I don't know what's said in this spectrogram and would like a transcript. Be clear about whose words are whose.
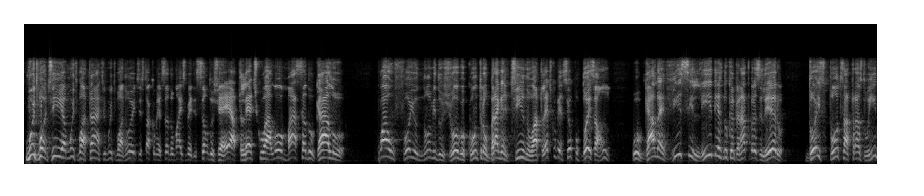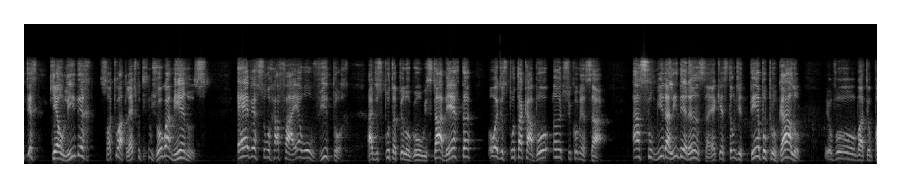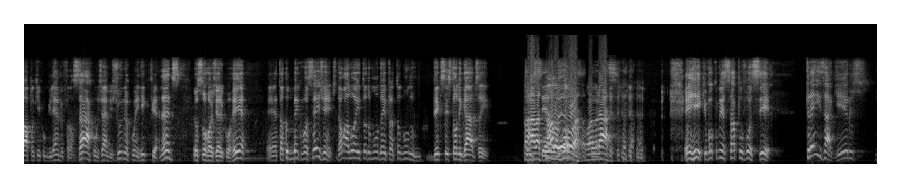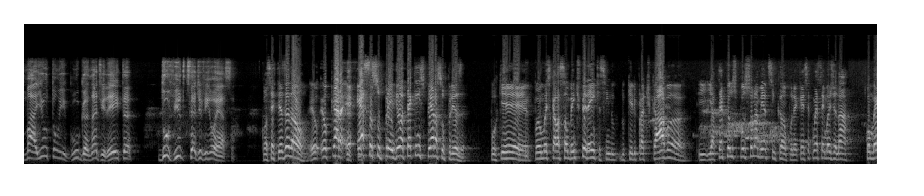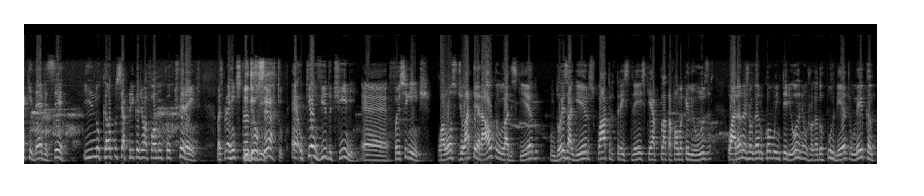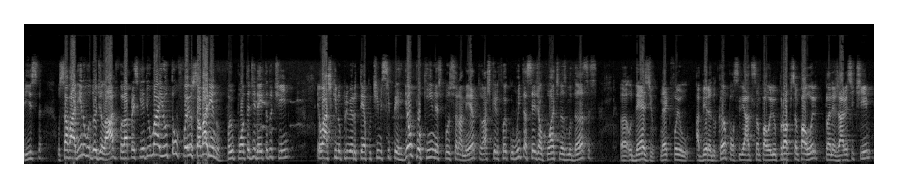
Speaker 1: Muito bom dia, muito boa tarde, muito boa noite. Está começando mais uma edição do GE Atlético Alô Massa do Galo. Qual foi o nome do jogo contra o Bragantino? O Atlético venceu por 2 a 1. O Galo é vice-líder do Campeonato Brasileiro, dois pontos atrás do Inter, que é o líder, só que o Atlético tem um jogo a menos. Everson, Rafael ou Vitor? A disputa pelo gol está aberta ou a disputa acabou antes de começar? Assumir a liderança. É questão de tempo para o Galo. Eu vou bater um papo aqui com o Guilherme Frossar, com o Jaime Júnior, com o Henrique Fernandes. Eu sou Rogério Correia. É, tá tudo bem com vocês, gente? Dá um alô aí todo mundo aí, para todo mundo ver que vocês estão ligados aí.
Speaker 2: Fala, Telo, boa. Um abraço.
Speaker 1: Henrique, vou começar por você. Três zagueiros, Mailton e Guga na direita. Duvido que você adivinhou essa.
Speaker 2: Com certeza não. Eu, eu, cara, é, essa surpreendeu até quem espera a surpresa. Porque foi uma escalação bem diferente, assim, do, do que ele praticava e, e, até pelos posicionamentos em campo, né? Que aí você começa a imaginar como é que deve ser e no campo se aplica de uma forma um pouco diferente. Mas pra gente traduzir...
Speaker 1: E deu certo?
Speaker 2: É, o que eu vi do time é, foi o seguinte, o Alonso de lateral pelo lado esquerdo, com dois zagueiros, 4-3-3, que é a plataforma que ele usa, o Arana jogando como interior, né, um jogador por dentro, um meio campista, o Savarino mudou de lado, foi lá para a esquerda e o Mailton foi o Savarino, foi o ponta direita do time. Eu acho que no primeiro tempo o time se perdeu um pouquinho nesse posicionamento. Eu acho que ele foi com muita sede ao pote nas mudanças. Uh, o Désio, né, que foi o, a beira do campo, auxiliar do São Paulo e o próprio São Paulo, planejaram esse time.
